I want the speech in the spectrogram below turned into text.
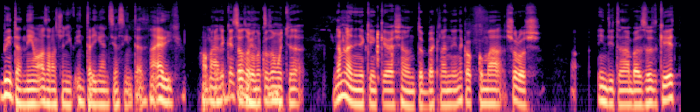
büntetném az alacsony intelligencia szintet. Na, Erik, ha már... Egyébként azon gondolkozom, hogy nem lennének én kevesen, többek lennének, akkor már soros indítaná be az 5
